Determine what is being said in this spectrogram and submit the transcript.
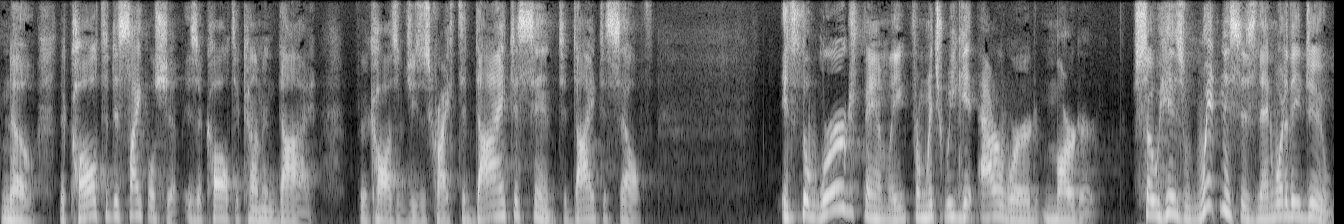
No, the call to discipleship is a call to come and die for the cause of Jesus Christ, to die to sin, to die to self. It's the word family from which we get our word martyr. So his witnesses then, what do they do?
